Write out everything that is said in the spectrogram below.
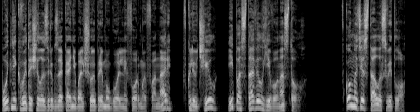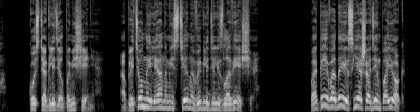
Путник вытащил из рюкзака небольшой прямоугольной формы фонарь, включил и поставил его на стол. В комнате стало светло. Костя оглядел помещение. Оплетенные лианами стены выглядели зловеще. «Попей воды и съешь один паёк»,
